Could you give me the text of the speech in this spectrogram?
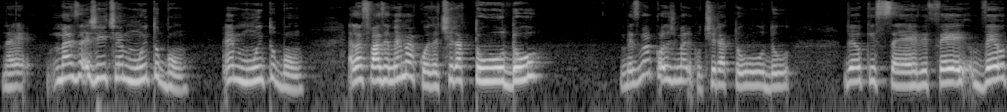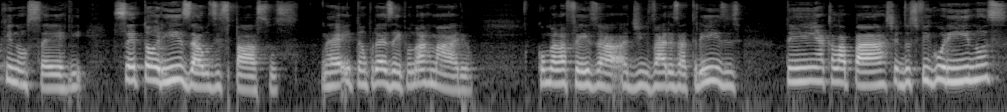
Né? Mas a gente é muito bom, é muito bom. Elas fazem a mesma coisa, tira tudo, mesma coisa de marico, tira tudo, vê o que serve, vê o que não serve, setoriza os espaços. Né? Então, por exemplo, no armário, como ela fez a, a de várias atrizes, tem aquela parte dos figurinos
